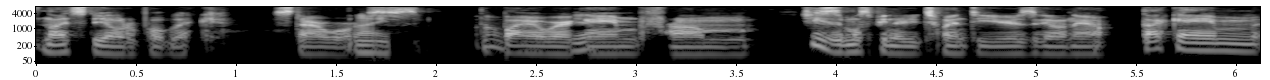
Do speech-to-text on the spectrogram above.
Knights of the Old Republic, Star Wars. Nice. The Oh, Bioware yeah. game from, geez, it must be nearly 20 years ago now. That game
